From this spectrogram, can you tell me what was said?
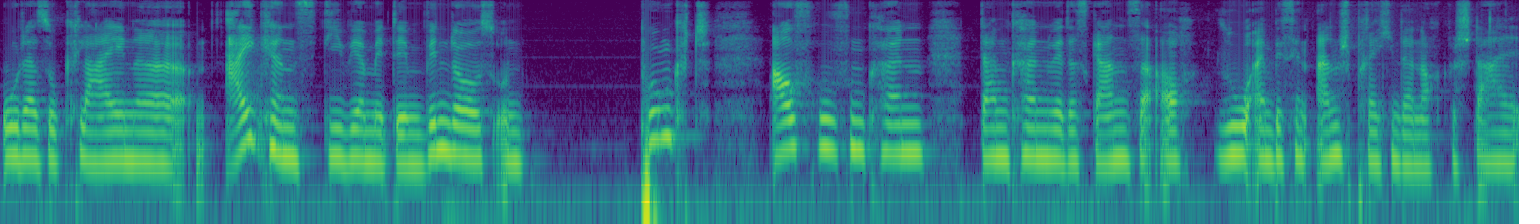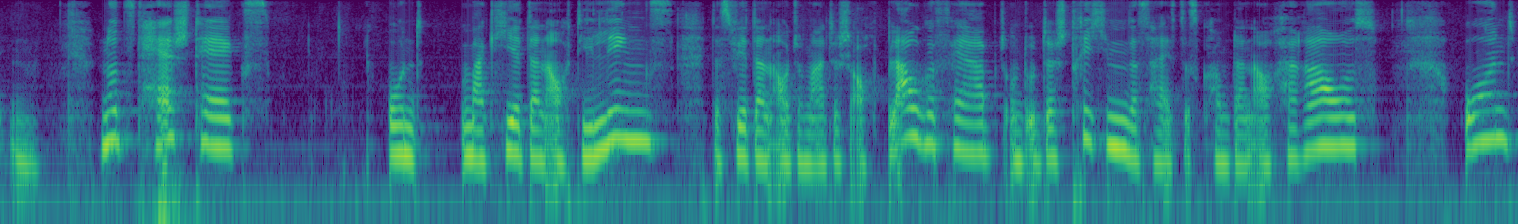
oder so kleine Icons, die wir mit dem Windows und Punkt aufrufen können. Dann können wir das Ganze auch so ein bisschen ansprechender noch gestalten. Nutzt Hashtags und markiert dann auch die Links. Das wird dann automatisch auch blau gefärbt und unterstrichen. Das heißt, es kommt dann auch heraus. Und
